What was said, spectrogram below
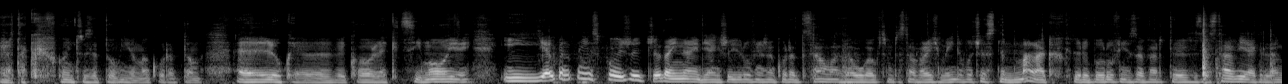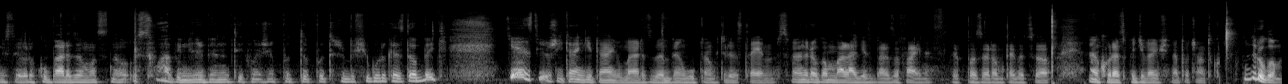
że tak w końcu zapełniłem akurat tą e, lukę w kolekcji mojej. I jakby na nie spojrzeć, Jedi Knight, jakże i również akurat cała załoga, którą dostawaliśmy i nowoczesny Malak, który był również zawarty w zestawie, jak dla mnie z tego roku bardzo mocno słabym i zrobionym tylko właśnie po to, po to, żeby figurkę zdobyć, jest już i tak i tak bardzo dobrym łupem, który dostajemy. Swoją drogą Malak jest bardzo fajny, pozorom tego, co akurat spodziewałem się na początku. Drugą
